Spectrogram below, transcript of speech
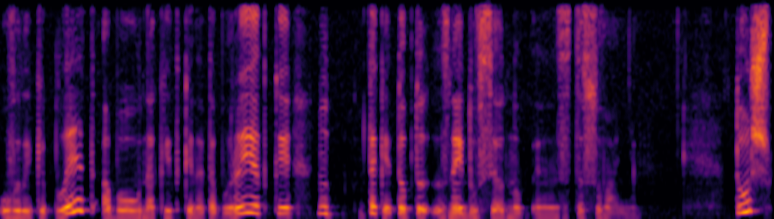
у великий плед або у накидки на табуретки. Ну, таке, тобто знайду все одно е, застосування. Тож,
